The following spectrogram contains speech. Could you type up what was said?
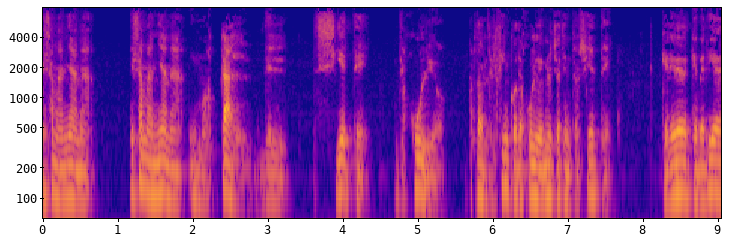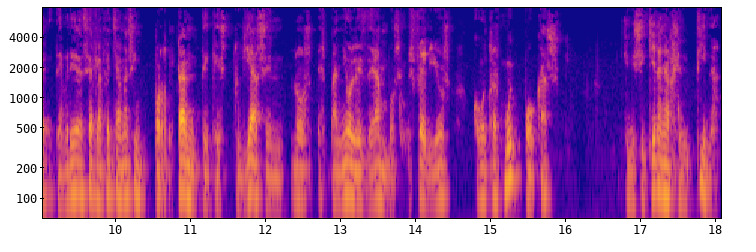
esa mañana, esa mañana inmortal del 7 de julio, perdón, del 5 de julio de 1807, que, debería, debería de ser la fecha más importante que estudiasen los españoles de ambos hemisferios, con otras muy pocas, que ni siquiera en Argentina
